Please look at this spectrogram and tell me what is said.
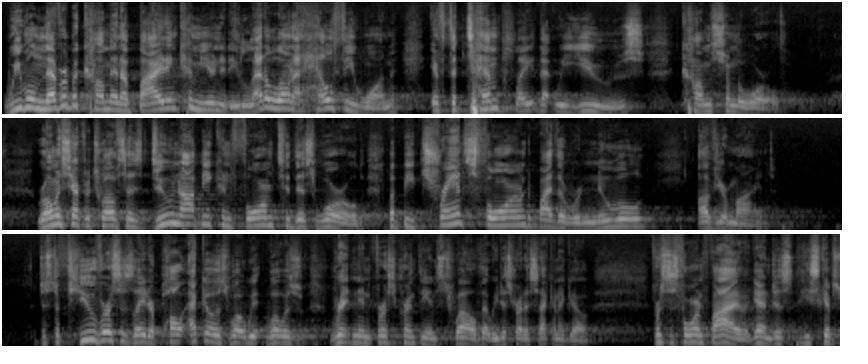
We will never become an abiding community, let alone a healthy one, if the template that we use comes from the world. Romans chapter 12 says, Do not be conformed to this world, but be transformed by the renewal of your mind. Just a few verses later, Paul echoes what, we, what was written in 1 Corinthians 12 that we just read a second ago. Verses 4 and 5, again, just he skips,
